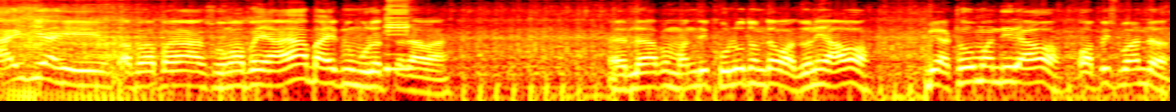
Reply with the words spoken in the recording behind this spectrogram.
આવી ગયા હી. આપણા સોમાભાઈ આવ્યા બાઇકનું મુહૂર્ત કરાવવા. એટલે આપણે મંદિર ખુલ્લું તમે વાંધો નહીં આવો. બેઠો મંદિરે આવો ઓફિસ બંધ.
